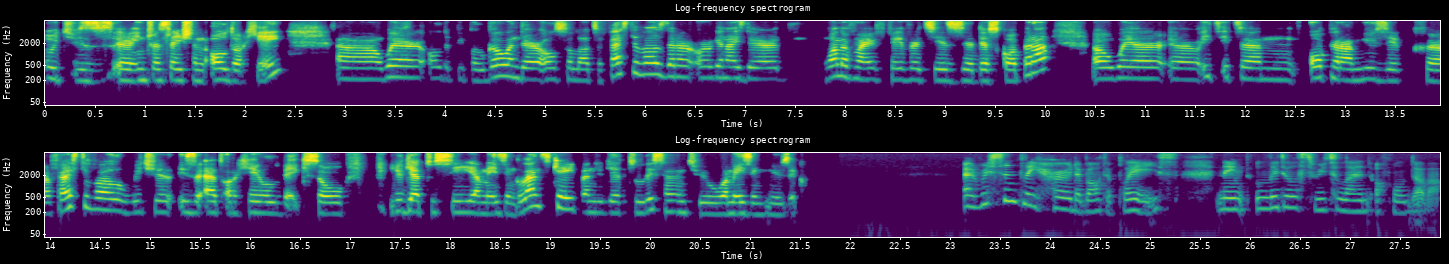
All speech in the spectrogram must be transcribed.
which is uh, in translation Old Orhei, uh, where all the people go, and there are also lots of festivals that are organized there one of my favorites is uh, Descopera, uh, where uh, it's it's an opera music uh, festival which is at Orheiul Vechi. So you get to see amazing landscape and you get to listen to amazing music. I recently heard about a place named Little Switzerland of Moldova.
